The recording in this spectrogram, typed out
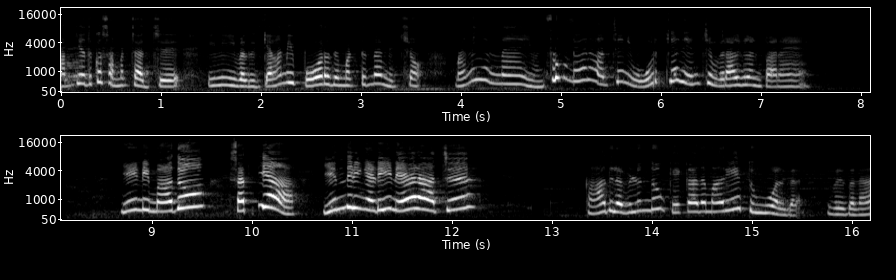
மதியத்துக்கும் சமைச்சாச்சு. இனி இவளுக்கு கிளம்பி போகிறது மட்டும்தான் மிச்சம். மணி என்ன? இவ்வளோ நேரம் ஆச்சு. நீ ஒருத்தியாக எழுந்துச்சு விராள்கள்னு பாரு. ஏண்டி மாது? சத்யா எந்திரிங்கடி. நேரம் ஆச்சு. காதில் விழுந்தும் கேட்காத மாதிரியே தூங்குவாள்க இவர்களை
